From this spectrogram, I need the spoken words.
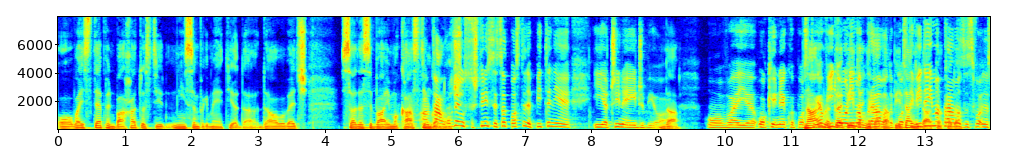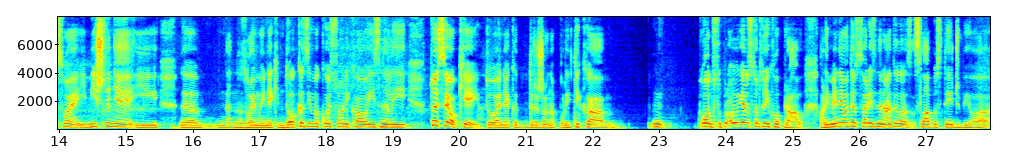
ovaj stepen bahatosti nisam primetio, da, da ovo već sada se bavimo castingom. Da, ovde u suštini se sad postavlja pitanje i jačine HBO-a. Da ovaj, ok, neko je postavio Naravno, video, je pitanje, on ima pravo da, da, da postavi video, da, ima pravo da. za svoje, na svoje i mišljenje i e, nazovimo i nekim dokazima koje su oni kao izneli. To je sve ok, to je neka državna politika, odnosno, jednostavno to je njihovo pravo. Ali mene je ovde u stvari iznenadila slabost HBO-a,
